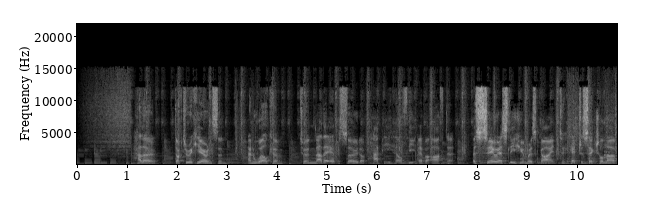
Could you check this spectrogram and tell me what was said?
Hello, Dr. Ricky Arenson, and welcome to another episode of Happy Healthy Ever After, a seriously humorous guide to heterosexual love,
